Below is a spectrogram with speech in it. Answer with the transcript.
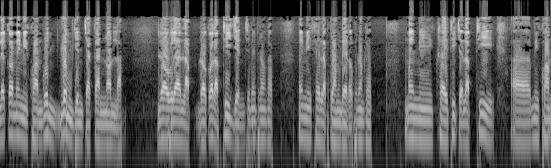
แล้วก็ไม่มีความร่มร่มเย็นจากการนอนหลับ เราเวลาหลับ เราก็หลับที่เย็นใช่ไหมพี่น้องครับ ไม่มีใครหลับกลางแดดหรอกพี่น้องครับ ไม่มีใครที่จะหลับที่มีความ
